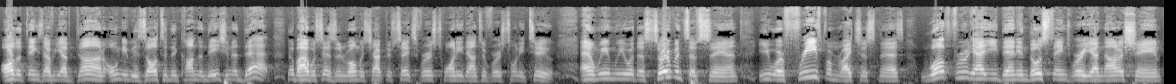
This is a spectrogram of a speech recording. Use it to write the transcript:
all the things that we have done only resulted in condemnation and death. The Bible says in Romans chapter 6, verse 20 down to verse 22. And when we were the servants of sin, ye were free from righteousness. What fruit had ye then in those things where ye are not ashamed?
